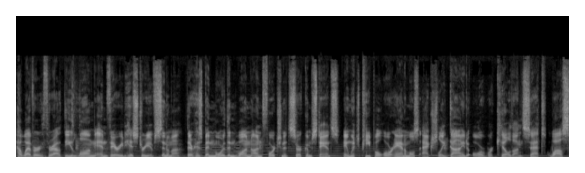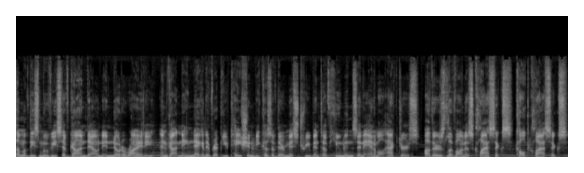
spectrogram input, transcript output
However, throughout the long and varied history of cinema, there has been more than one unfortunate circumstance in which people or animals actually died or were killed on set. While some of these movies have gone down in notoriety and gotten a negative reputation because of their mistreatment of humans and animal actors, others live on as classics, cult classics,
